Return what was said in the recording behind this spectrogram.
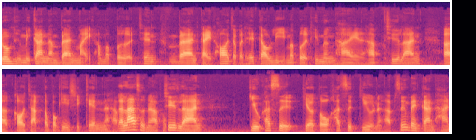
รวมถึงมีการนำแบรนด์ใหม่เข้ามาเปิด เช่น แบรนด์ไก่ทอดจากประเทศเกาหลีมาเปิดที่เมืองไทยนะครับ ชื่อร้านเกาจักตอปกีชิคเก้นนะครับ และล่าสุดนะครับชื่อร้าน กิวคัตสึเกียวโตคัตสึกิวนะครับซึ่งเป็นการทาน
